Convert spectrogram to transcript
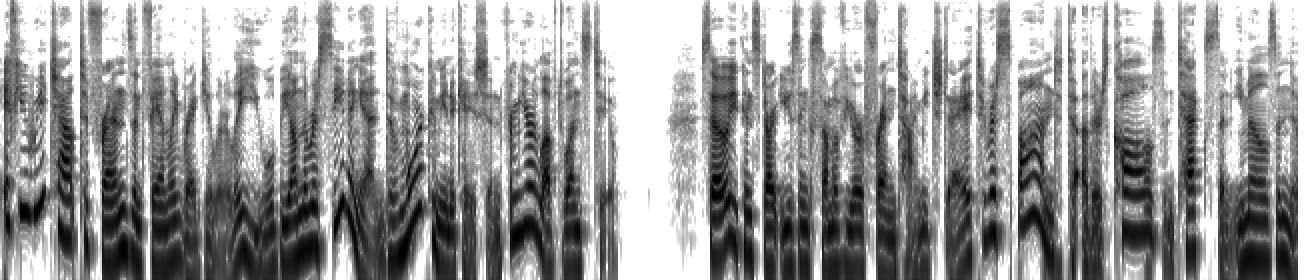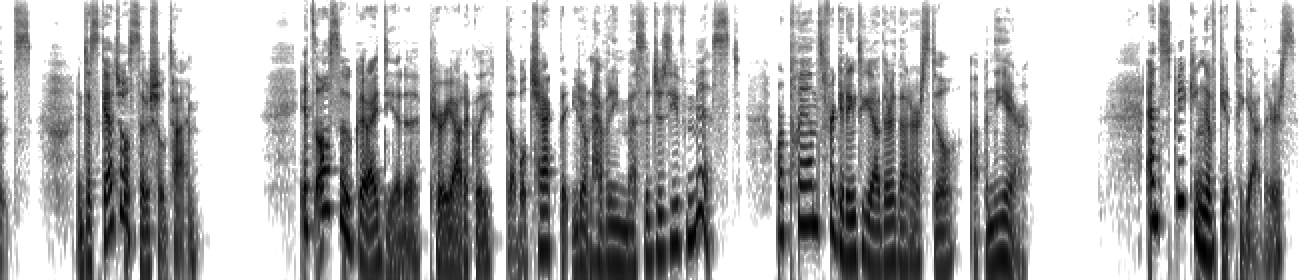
If you reach out to friends and family regularly, you will be on the receiving end of more communication from your loved ones too. So you can start using some of your friend time each day to respond to others' calls and texts and emails and notes, and to schedule social time. It's also a good idea to periodically double check that you don't have any messages you've missed or plans for getting together that are still up in the air. And speaking of get togethers,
